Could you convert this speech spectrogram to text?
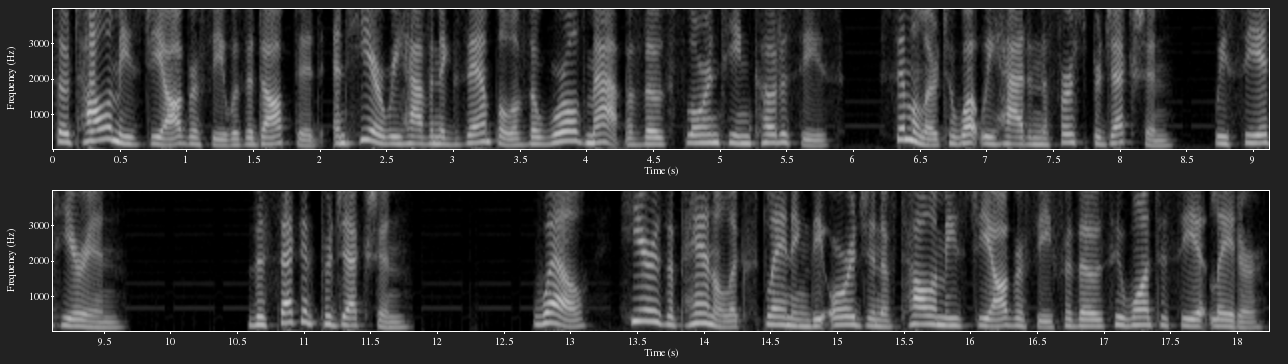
So Ptolemy's geography was adopted and here we have an example of the world map of those Florentine codices, similar to what we had in the first projection, we see it herein. The second projection. Well, here is a panel explaining the origin of Ptolemy's geography for those who want to see it later,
